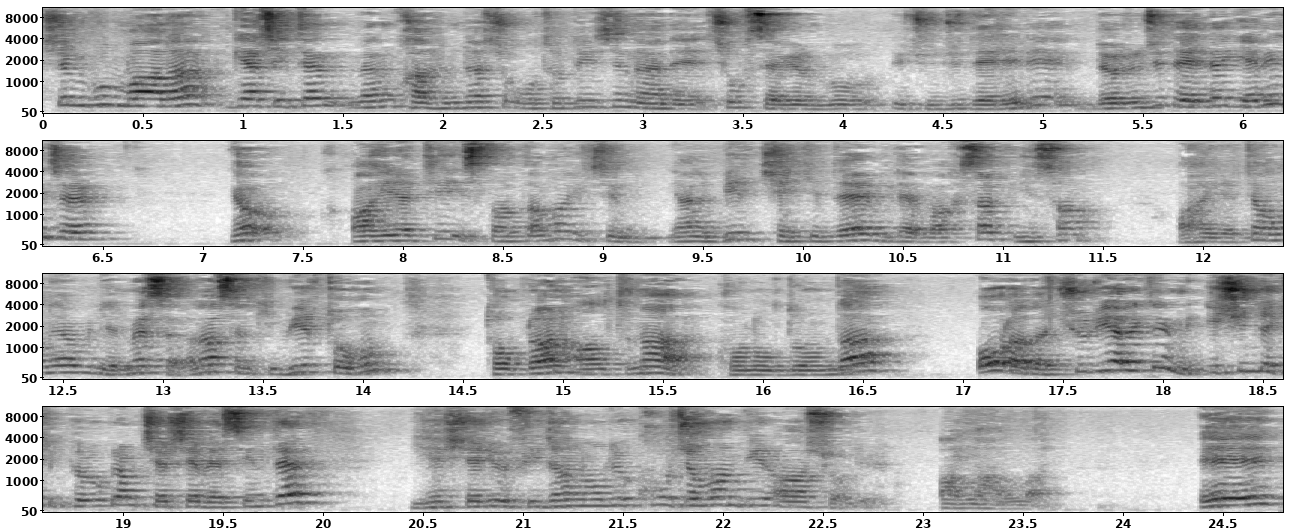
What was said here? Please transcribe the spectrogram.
Şimdi bu mana gerçekten benim kalbimde çok oturduğu için yani çok seviyorum bu üçüncü delili. Dördüncü delile gelince ya ahireti ispatlamak için yani bir çekirdeğe bile baksak insan ahireti anlayabilir. Mesela nasıl ki bir tohum toprağın altına konulduğunda orada çürüyerek değil mi? İçindeki program çerçevesinde yeşeriyor, fidan oluyor, kocaman bir ağaç oluyor. Allah Allah. E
